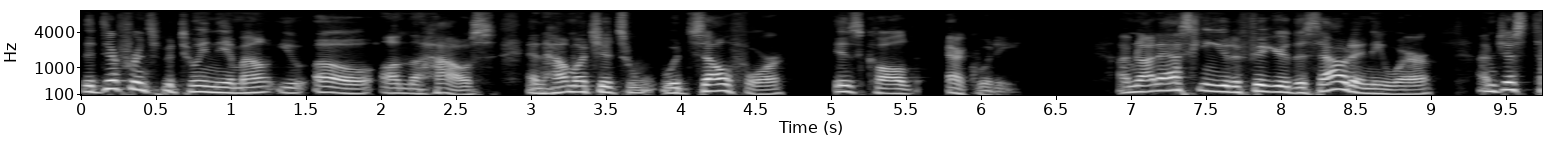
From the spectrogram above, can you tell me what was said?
The difference between the amount you owe on the house and how much it would sell for is called equity. I'm not asking you to figure this out anywhere. I'm just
